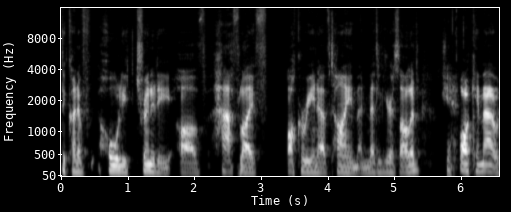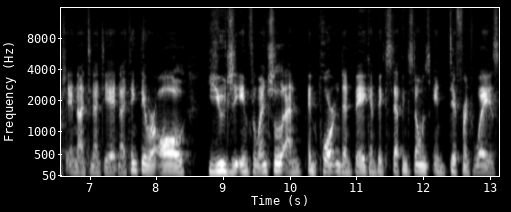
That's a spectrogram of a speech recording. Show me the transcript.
the kind of holy trinity of Half Life, Ocarina of Time, and Metal Gear Solid. Yeah. All came out in 1998, and I think they were all hugely influential and important and big and big stepping stones in different ways.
